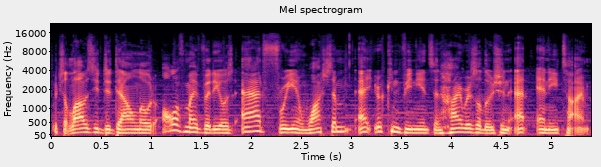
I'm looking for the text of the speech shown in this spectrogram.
which allows you to download all of my videos ad-free and watch them at your convenience in high resolution at any time.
